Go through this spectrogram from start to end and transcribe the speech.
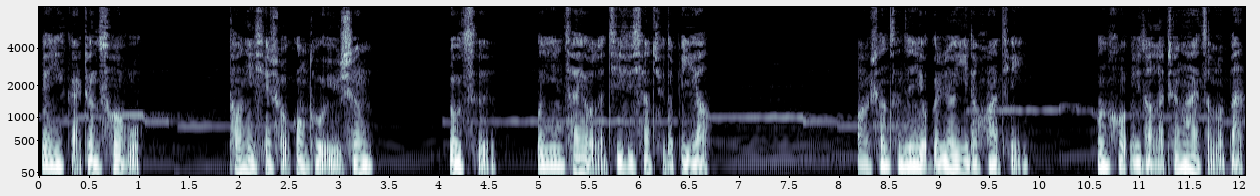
愿意改正错误，同你携手共度余生，如此，婚姻才有了继续下去的必要。网上曾经有个热议的话题：婚后遇到了真爱怎么办？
